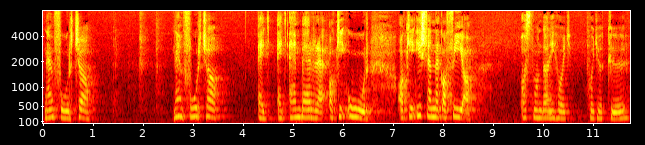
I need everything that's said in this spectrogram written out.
nem furcsa, nem furcsa egy, egy emberre, aki úr, aki Istennek a fia, azt mondani, hogy, hogy ő kő.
